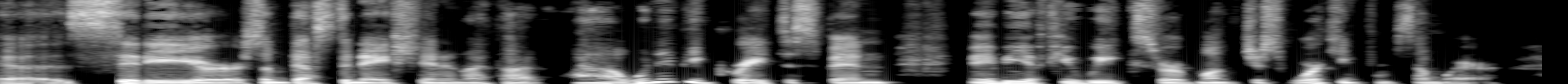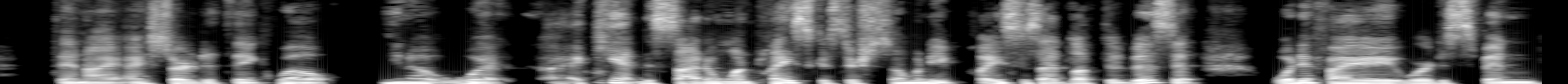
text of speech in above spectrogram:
uh, city or some destination. And I thought, wow, wouldn't it be great to spend maybe a few weeks or a month just working from somewhere? Then I, I started to think, well, you know what i can't decide on one place because there's so many places i'd love to visit what if i were to spend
